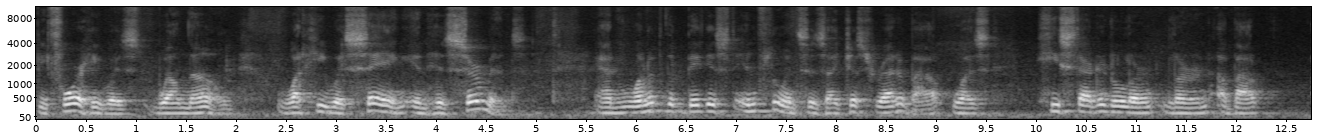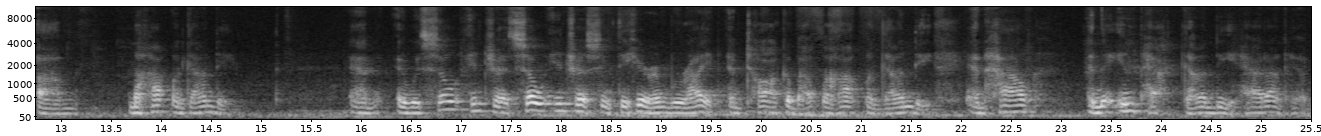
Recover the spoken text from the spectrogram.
before he was well known, what he was saying in his sermons. And one of the biggest influences I just read about was he started to learn, learn about um, Mahatma Gandhi. And it was so, inter- so interesting to hear him write and talk about Mahatma Gandhi and how, and the impact Gandhi had on him.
